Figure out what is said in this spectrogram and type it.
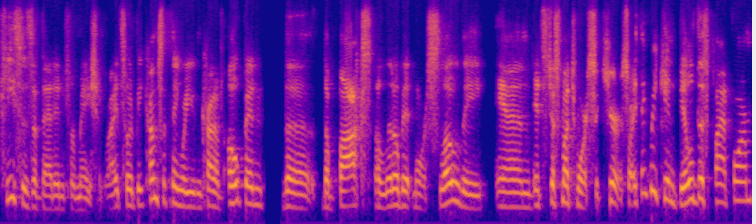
pieces of that information, right? So it becomes a thing where you can kind of open the the box a little bit more slowly and it's just much more secure. So I think we can build this platform.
